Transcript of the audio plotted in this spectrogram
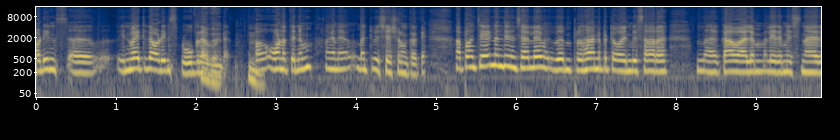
ഓഡിയൻസ് ഇൻവൈറ്റഡ് ഓഡിയൻസ് പ്രോഗ്രാം ഉണ്ട്. ഓണത്തിനും അങ്ങനെ മറ്റു വിശേഷങ്ങൾക്കൊക്കെ. അപ്പം ചേട്ടൻ എന്തെന്ന് വെച്ചാൽ പ്രധാനപ്പെട്ട O N V sir Kavalam അല്ലെങ്കിൽ രമേശ് നായർ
